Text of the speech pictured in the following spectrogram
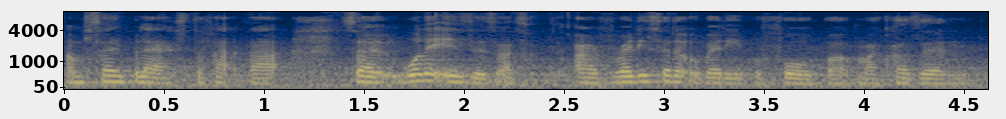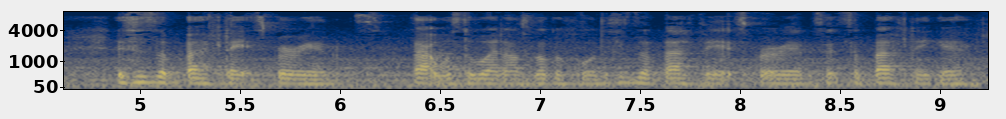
I'm so blessed the fact that so what it is is I've already said it already before but my cousin this is a birthday experience. That was the word I was looking for. This is a birthday experience. It's a birthday gift.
